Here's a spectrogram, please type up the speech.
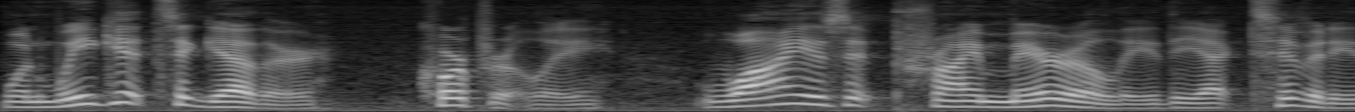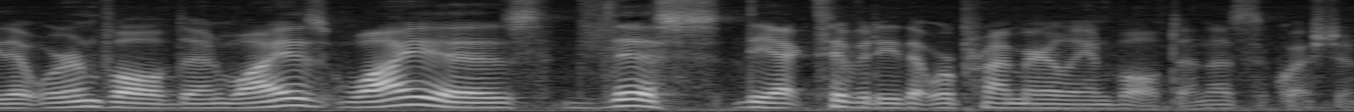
when we get together corporately, why is it primarily the activity that we're involved in? Why is, why is this the activity that we're primarily involved in? That's the question.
